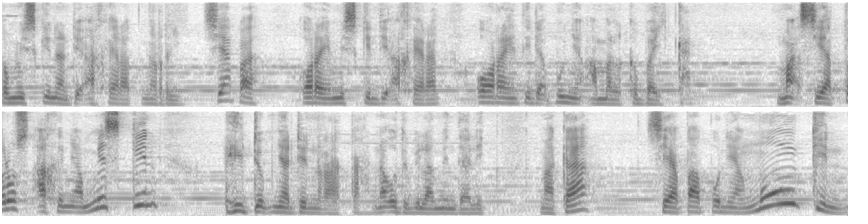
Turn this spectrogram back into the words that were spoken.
Kemiskinan di akhirat ngeri. Siapa orang yang miskin di akhirat? Orang yang tidak punya amal kebaikan. Maksiat terus akhirnya miskin, hidupnya di neraka. Naudzubillah min dalik. Maka siapa pun yang mungkin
